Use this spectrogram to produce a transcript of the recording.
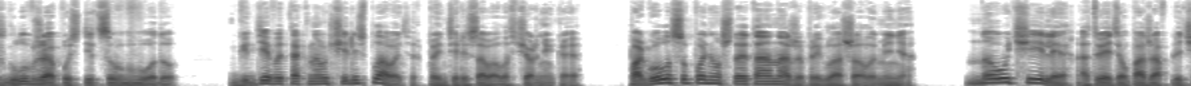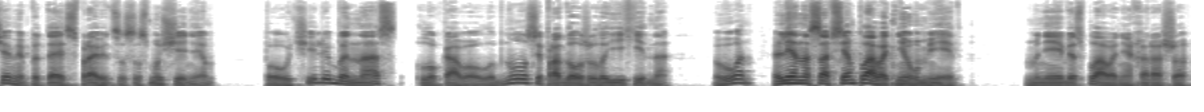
глубже опуститься в воду. «Где вы так научились плавать?» — поинтересовалась черненькая. По голосу понял, что это она же приглашала меня. «Научили», — ответил, пожав плечами, пытаясь справиться со смущением. «Поучили бы нас», — лукаво улыбнулась и продолжила ехидно. «Вон, Лена совсем плавать не умеет». «Мне и без плавания хорошо»,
